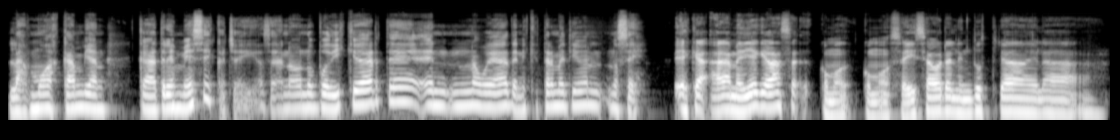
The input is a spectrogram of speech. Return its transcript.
Las modas cambian cada tres meses, ¿cachai? O sea, no, no podéis quedarte en una weá, tenéis que estar metido en, no sé. Es que a la medida que avanza, como, como se dice ahora en la industria de la,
